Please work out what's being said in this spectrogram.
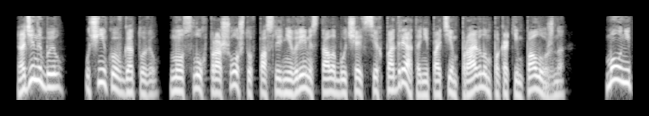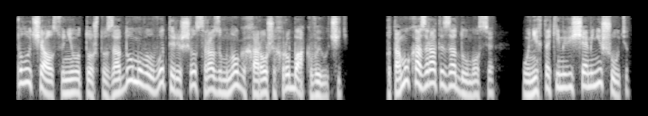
«Один и был. Учеников готовил, но слух прошел, что в последнее время стал обучать всех подряд, а не по тем правилам, по каким положено. Мол, не получалось у него то, что задумывал, вот и решил сразу много хороших рубак выучить. Потому Хазрат и задумался. У них такими вещами не шутят.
